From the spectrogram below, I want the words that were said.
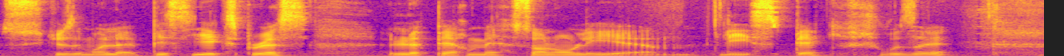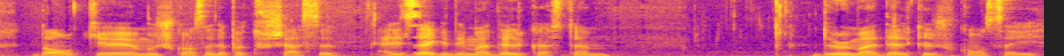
excusez-moi, le PC Express le permet selon les, specs, je vous dirais. Donc, moi, je vous conseille de ne pas toucher à ça. Allez-y avec des modèles custom. Deux modèles que je vous conseille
